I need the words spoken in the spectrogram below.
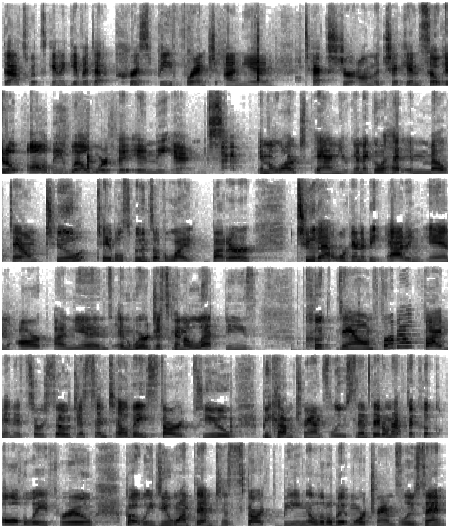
that's what's gonna give it that crispy French onion texture on the chicken. So it'll all be well worth it in the end. In a large pan, you're gonna go ahead and melt down two tablespoons of light butter. To that, we're gonna be adding in our onions and we're just gonna let these cook down for about five minutes or so, just until they start to become translucent. They don't have to cook all the way through, but we do want them to start being a little bit more translucent.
